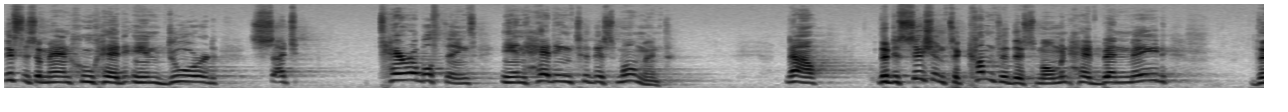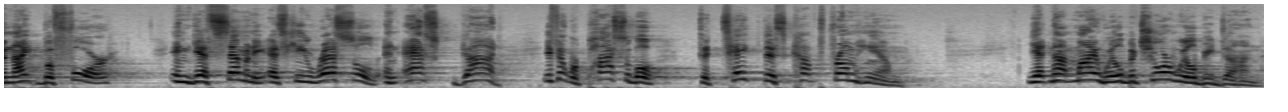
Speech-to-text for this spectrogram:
This is a man who had endured such terrible things in heading to this moment. Now, the decision to come to this moment had been made the night before in Gethsemane as he wrestled and asked God if it were possible to take this cup from him. Yet not my will, but your will be done.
